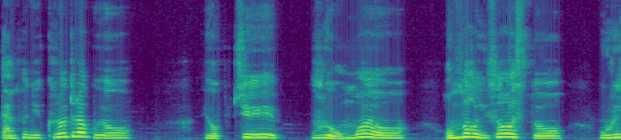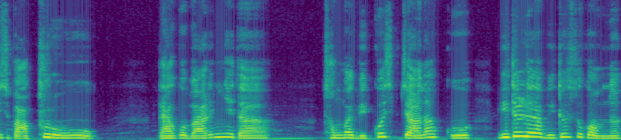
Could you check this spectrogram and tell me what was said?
남편이 그러더라고요. 옆집 우리 엄마야. 엄마가 이사 왔어. 우리 집 앞으로. 라고 말입니다. 정말 믿고 싶지 않았고 믿을래야 믿을 수가 없는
